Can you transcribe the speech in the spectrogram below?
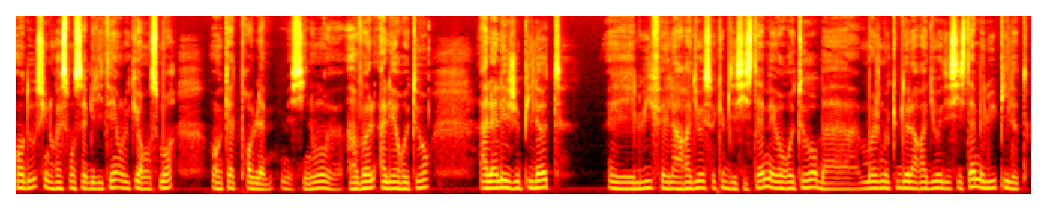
endosse une responsabilité, en l'occurrence moi, en cas de problème. Mais sinon, euh, un vol aller-retour. À l'aller, je pilote et lui fait la radio et s'occupe des systèmes. Et au retour, bah, moi je m'occupe de la radio et des systèmes et lui pilote.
